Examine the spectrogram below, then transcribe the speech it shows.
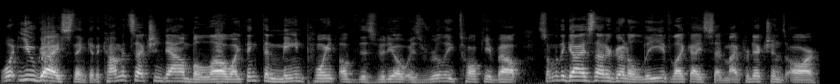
what you guys think in the comment section down below. I think the main point of this video is really talking about some of the guys that are going to leave. Like I said, my predictions are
